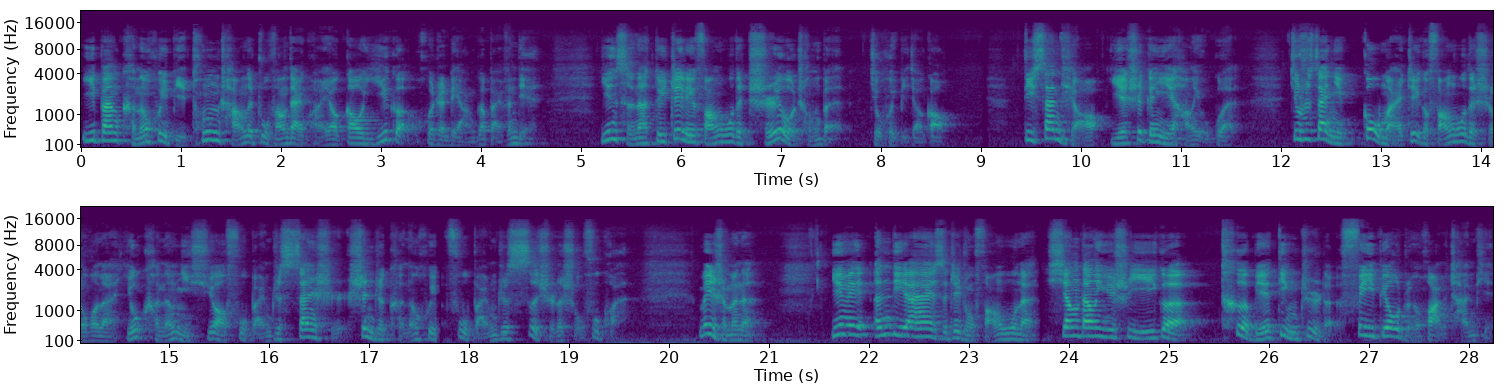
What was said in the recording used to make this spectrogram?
一般可能会比通常的住房贷款要高一个或者两个百分点，因此呢对这类房屋的持有成本就会比较高。第三条也是跟银行有关。就是在你购买这个房屋的时候呢，有可能你需要付百分之三十，甚至可能会付百分之四十的首付款。为什么呢？因为 NDIS 这种房屋呢，相当于是一个特别定制的非标准化的产品。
